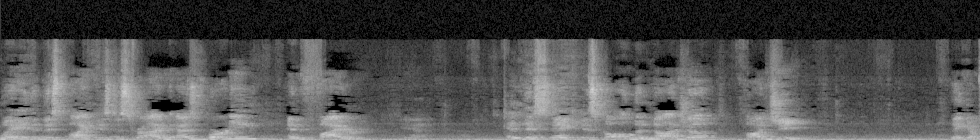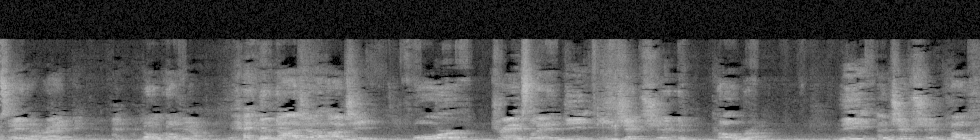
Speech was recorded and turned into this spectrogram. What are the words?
way that this bite is described as burning and fiery. And this snake is called the Naja Haje. I think I'm saying that right. Don't quote me on it. The Naja Haje, or translated the Egyptian cobra. The Egyptian cobra.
